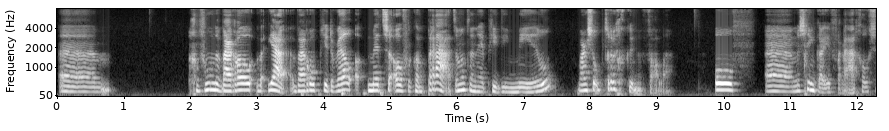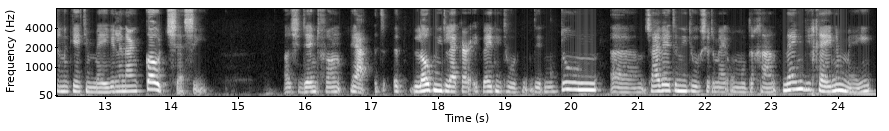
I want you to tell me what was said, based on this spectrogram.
um, gevonden waarop, ja, waarop je er wel met ze over kan praten. Want dan heb je die mail waar ze op terug kunnen vallen. Of uh, misschien kan je vragen of ze een keertje mee willen naar een coachsessie. Als je denkt van, ja, het, het loopt niet lekker, ik weet niet hoe ik dit moet doen, uh, zij weten niet hoe ze ermee om moeten gaan, neem diegene mee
